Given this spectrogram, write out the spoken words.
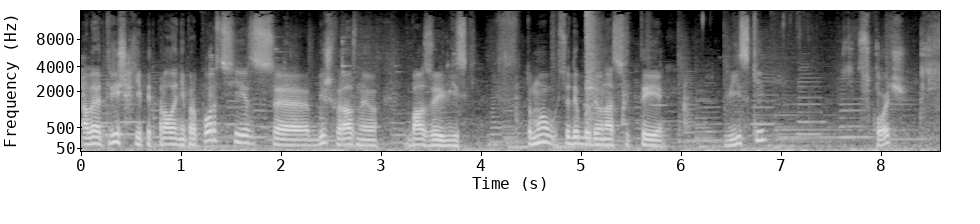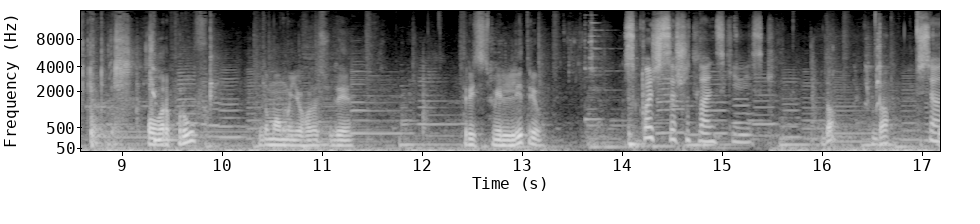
але трішки підправлені пропорції з е, більш виразною базою віскі. Тому сюди буде у нас йти віскі, скотч, оверпруф. Додамо ми його сюди 30 мл. Скотч це шотландський віскі. Да, да. Все,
